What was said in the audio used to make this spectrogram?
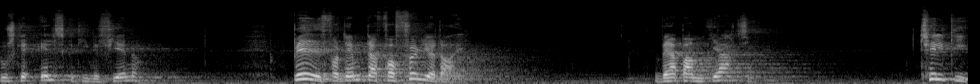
Du skal elske dine fjender. Bed for dem, der forfølger dig. Vær barmhjertig. Tilgiv.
